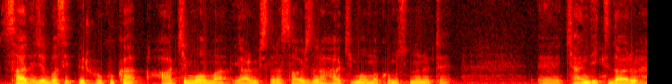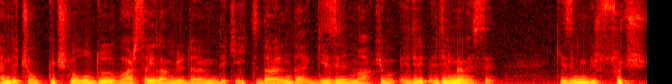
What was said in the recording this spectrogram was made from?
sadece basit bir hukuka hakim olma, yargıçlara, savcılara hakim olma konusundan öte e, kendi iktidarı hem de çok güçlü olduğu varsayılan bir dönemdeki iktidarında Gezi'nin mahkum edilip edilmemesi, Gezi'nin bir suç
